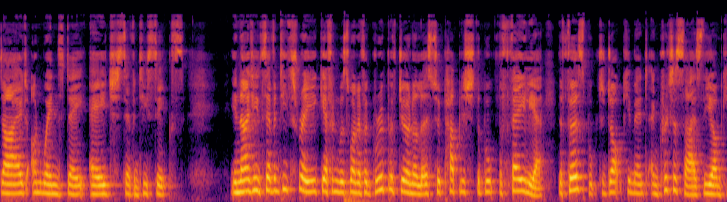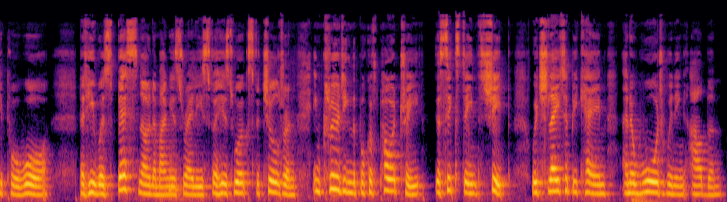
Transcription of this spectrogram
died on Wednesday, aged 76. In 1973, Geffen was one of a group of journalists who published the book The Failure, the first book to document and criticize the Yom Kippur War but he was best known among Israelis for his works for children, including the book of poetry, The Sixteenth Sheep, which later became an award winning album.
